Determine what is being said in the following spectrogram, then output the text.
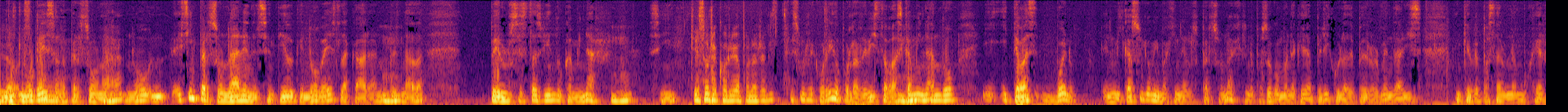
no, ves a la persona, no es impersonal en el sentido de que no ves la cara, no ves nada, pero los estás viendo caminar. ¿sí? Que es un recorrido por la revista. Es un recorrido por la revista, vas caminando y, y, te vas, bueno, en mi caso yo me imaginé a los personajes. Me pasó como en aquella película de Pedro Armendáriz en que ve pasar una mujer.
